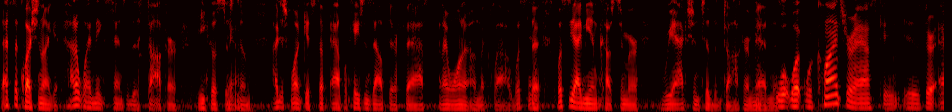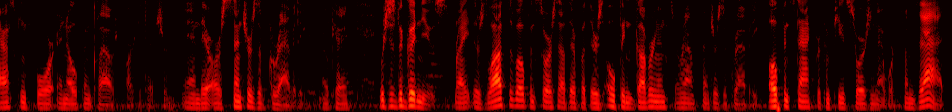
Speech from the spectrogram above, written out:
that's the question I get. How do I make sense of this Docker ecosystem? I just want to get stuff applications out there fast, and I want it on the cloud. What's the what's the IBM customer reaction to the Docker madness? What, what, what clients are asking is they're asking for an open cloud architecture, and there are centers of gravity. Okay, which is the good news, right? There's lots of open source out there, but there's open governance around centers of gravity. OpenStack for compute, storage, and network. From that,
